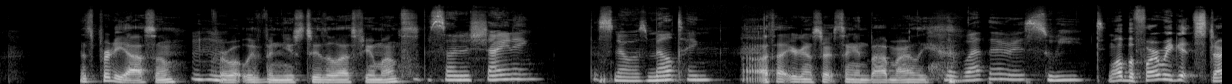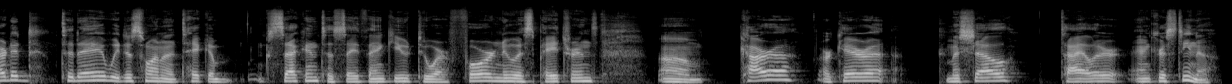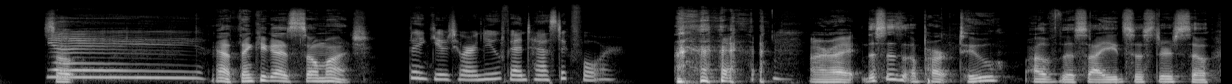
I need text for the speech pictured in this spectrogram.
it's pretty awesome Mhm. for what we've been used to the last few months. The sun is shining, the snow is melting, Uh, I thought you were going to start singing Bob Marley. the weather is sweet. Well, before we get started today, we just want to take a second to say thank you to our four newest patrons um, Kara or Kara, Michelle, Tyler, and Christina. So, Yay! yeah, thank you guys so much. Thank you to our new Fantastic Four. All right. This is a part two of the Said sisters. So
